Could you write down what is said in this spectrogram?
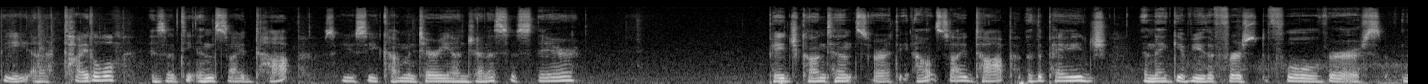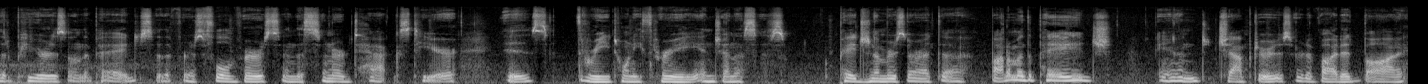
The uh, title is at the inside top, so you see commentary on Genesis there. Page contents are at the outside top of the page, and they give you the first full verse that appears on the page. So the first full verse in the centered text here is 323 in Genesis. Page numbers are at the bottom of the page, and chapters are divided by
